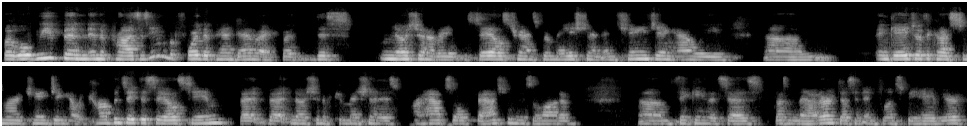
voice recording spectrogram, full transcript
but what we've been in the process, even before the pandemic, but this notion of a sales transformation and changing how we um, engage with the customer, changing how we compensate the sales team. That that notion of commission is perhaps old-fashioned. There's a lot of um, thinking that says doesn't matter, doesn't influence behavior.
